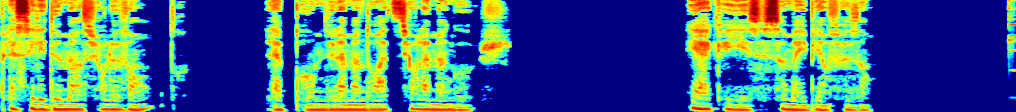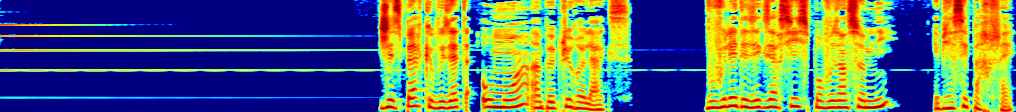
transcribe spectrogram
placez les deux mains sur le ventre, la paume de la main droite sur la main gauche, et accueillez ce sommeil bienfaisant. J'espère que vous êtes au moins un peu plus relax. Vous voulez des exercices pour vos insomnies? Eh bien c'est parfait.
